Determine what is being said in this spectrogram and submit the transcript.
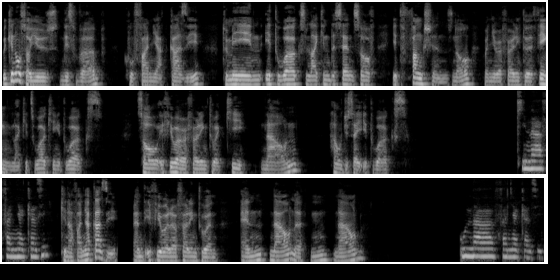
We can also use this verb, kufanya kazi, to mean it works like in the sense of it functions, no? When you're referring to a thing, like it's working, it works. So if you were referring to a ki noun, how would you say it works? Kinafanya kazi. Kinafanya kazi. And if you were referring to an n noun, a n noun, Unafanya kazi.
